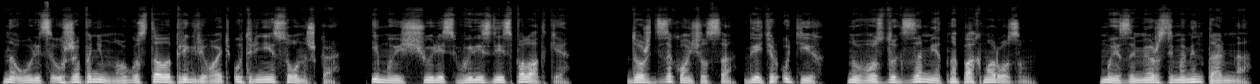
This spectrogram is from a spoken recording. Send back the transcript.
На улице уже понемногу стало пригревать утреннее солнышко, и мы, щурясь, вылезли из палатки. Дождь закончился, ветер утих, но воздух заметно пах морозом. Мы замерзли моментально.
